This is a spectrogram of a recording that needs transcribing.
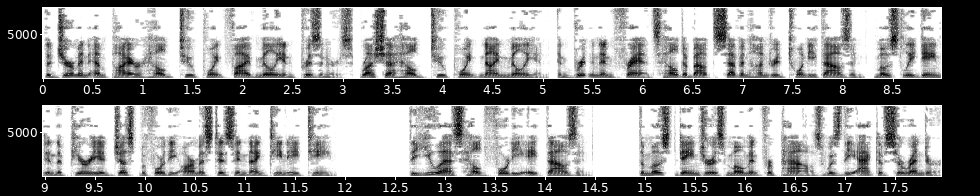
the German Empire held 2.5 million prisoners, Russia held 2.9 million, and Britain and France held about 720,000, mostly gained in the period just before the armistice in 1918. The US held 48,000. The most dangerous moment for POWs was the act of surrender,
